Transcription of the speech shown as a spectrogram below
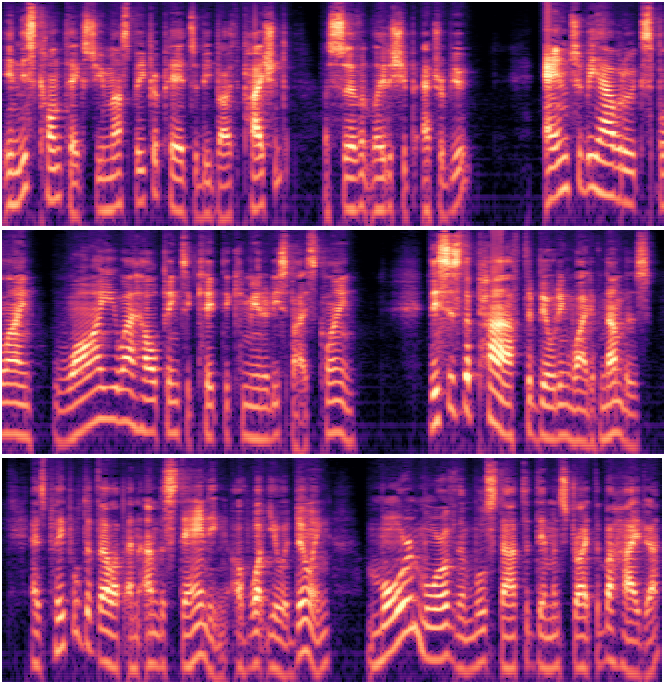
In this context, you must be prepared to be both patient, a servant leadership attribute, and to be able to explain why you are helping to keep the community space clean. This is the path to building weight of numbers. As people develop an understanding of what you are doing, more and more of them will start to demonstrate the behavior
